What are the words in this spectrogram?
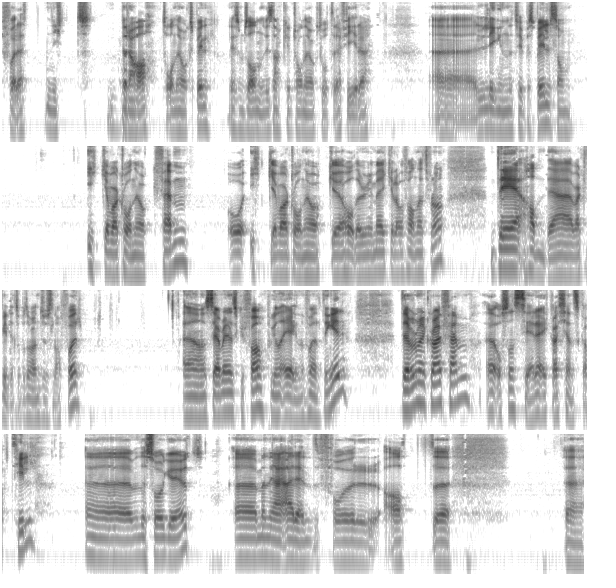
for et nytt, bra Tony Hawk-spill. Liksom sånn, Vi snakker Tony Hawk 2, 3, 4. eh, lignende type spill som ikke var Tony Hawk 5, og ikke var Tony Hawk eh, HD Remake, eller hva faen det heter for noe. Det hadde jeg vært villig til å betale en tusenlapp for. Eh, så jeg ble litt skuffa pga. egne forventninger. Devil May Cry 5, eh, også en serie jeg ikke har kjennskap til. Eh, men det så gøy ut. Eh, men jeg er redd for at uh,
